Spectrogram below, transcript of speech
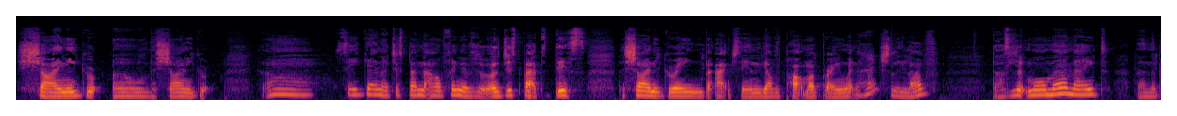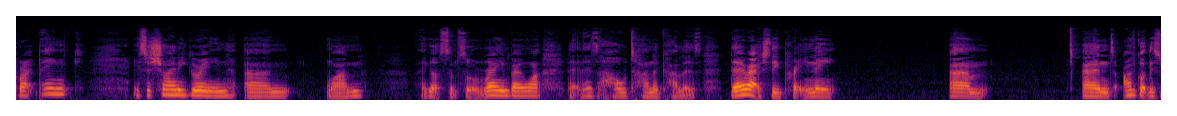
Shiny. Gr- oh, the shiny. Gr- oh. See, again, I just done that whole thing. I was just about to diss the shiny green, but actually, in the other part of my brain went, actually, love, does look more mermaid than the bright pink. It's a shiny green um, one. They got some sort of rainbow one. There's a whole ton of colours. They're actually pretty neat. Um, and I've got this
